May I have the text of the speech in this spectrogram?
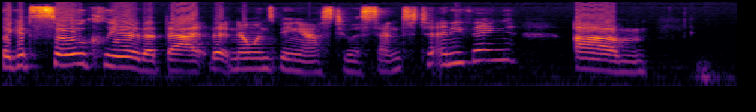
Like it's so clear that that that no one's being asked to assent to anything. Um,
